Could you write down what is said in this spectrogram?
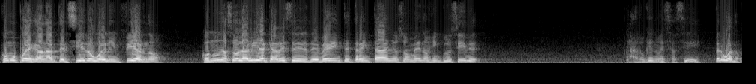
¿Cómo puedes ganarte el cielo o el infierno con una sola vida que a veces es de 20, 30 años o menos inclusive? Claro que no es así. Pero bueno,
